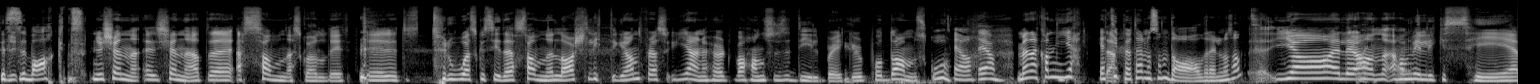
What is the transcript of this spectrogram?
Det er svakt. Nå skjønner jeg kjenner jeg at eh, jeg savner Jeg skulle aldri eh, tro jeg skulle si det. Jeg savner Lars lite grann, for jeg skulle gjerne hørt hva han syns er deal-breaker på damesko. Ja. Ja. Men jeg kan gjette. Jeg tipper at det er noen sandaler eller noe sånt. Ja, eller han, han vil ikke se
